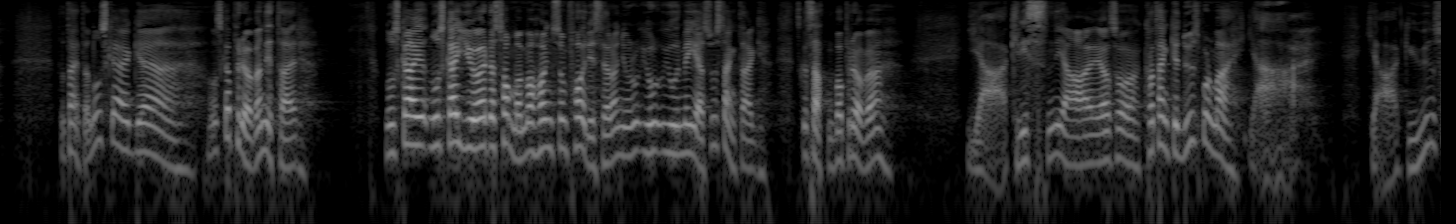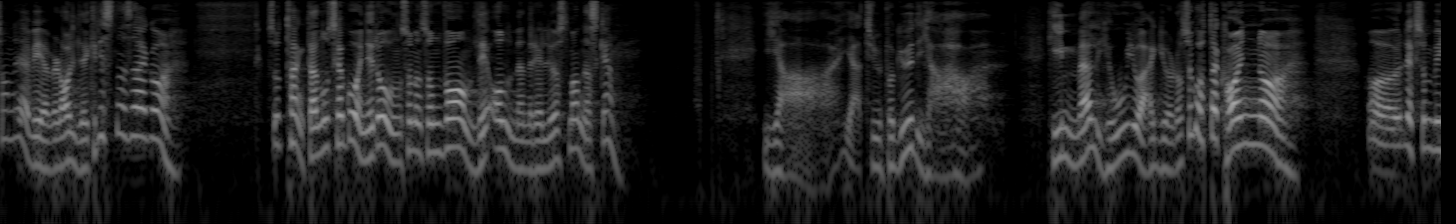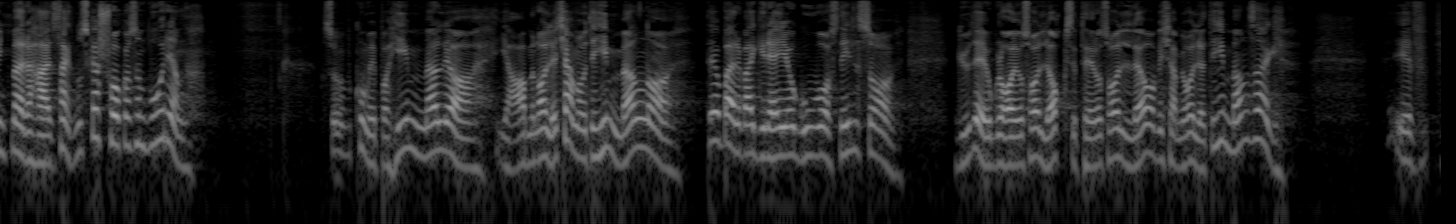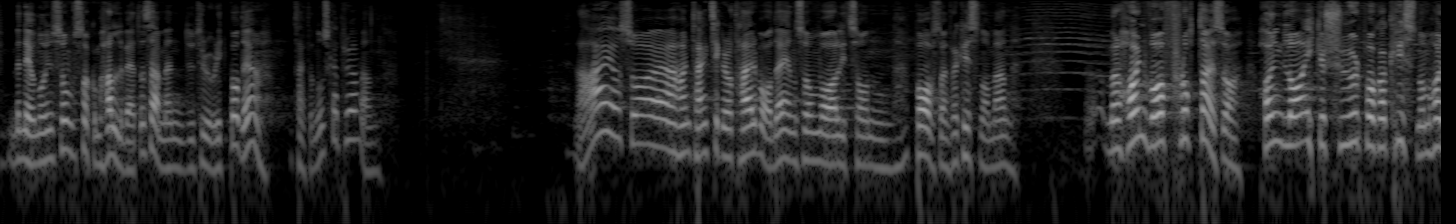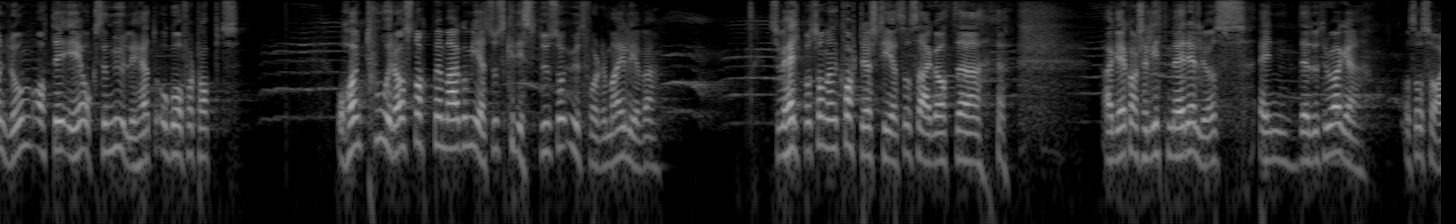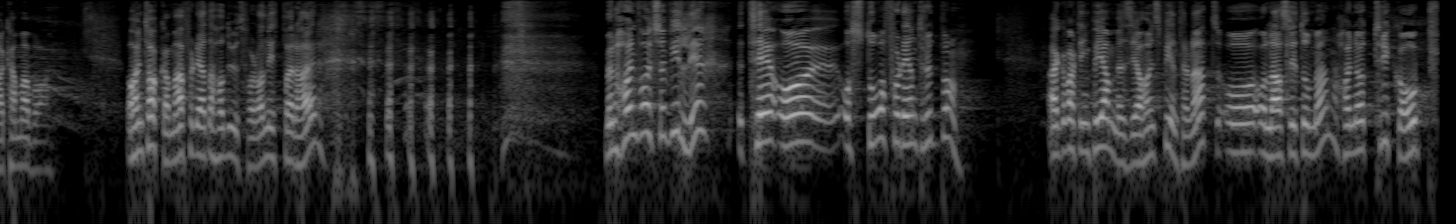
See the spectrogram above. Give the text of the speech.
Så tenkte jeg nå skal jeg, eh, nå skal jeg prøve en litt her. Nå skal, jeg, nå skal, jeg, gjøre det samme med han som fariseerne gjorde, med Jesus. tenkte jeg. Skal sette han på prøve. Ja, kristen, ja, altså, Hva tenker du, spør han meg. Ja, ja, Gud, sånn vi er vel alle kristne, sa jeg. òg. så tenkte jeg nå skal jeg gå inn i rollen som en sånn vanlig allmennreligiøst menneske. Ja, jeg tror på Gud. Ja. Himmel? Jo, jo, jeg gjør det så godt jeg kan. Og, og liksom begynte med det her. Så tenkte jeg nå skal jeg se hva som bor igjen. Så kom vi på himmel. Ja, ja men alle kommer jo til himmelen. og Det er jo bare å være grei og god og snill. så Gud er jo glad i oss alle, aksepterer oss alle, og vi kommer jo alle til himmelen. sa jeg. Men det er jo noen som snakker om helvete, sa jeg, men du tror vel ikke på det? Jeg tenkte nå skal jeg prøve den. Nei, og så, eh, Han tenkte sikkert at her var det en som var litt sånn på avstand fra kristendommen. Men han var flott. altså. Han la ikke skjul på hva kristendom handler om, at det er også en mulighet å gå fortapt. Og han torde å snakke med meg om Jesus Kristus og utfordre meg i livet. Så vi holdt på sånn en kvarters tid, så sa jeg at eh, jeg er kanskje litt mer religiøs enn det du tror jeg er. Og så sa jeg hvem jeg var. Og han takka meg fordi jeg hadde utfordra han litt på det her. Men han var altså villig til å, å stå for det han trodde på. Jeg har vært inn på hjemmesida hans på internett og, og lest litt om den. Han har trykka opp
